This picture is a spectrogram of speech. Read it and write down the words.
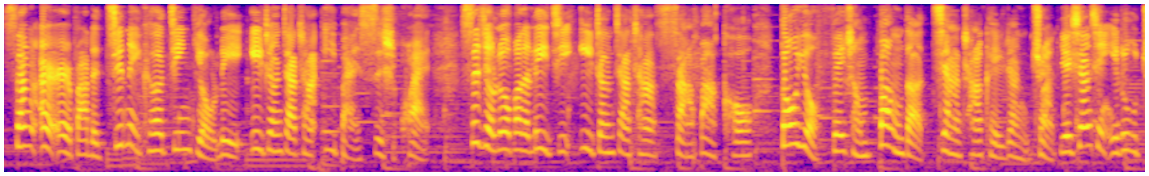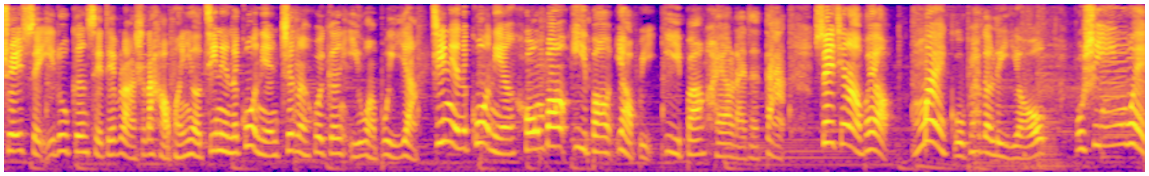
三二二八的金利科金有利，一张价差一百四十块，四九六八的利基，一张价差撒把抠，都有非常棒的价差可以让你赚。也相信一路追随、一路跟随 David 老师的好朋友，今年的过年真的会跟以往不一样。今年的过年红包一包要比一包还要来得大，所以，亲爱的好朋友，卖股票的理由不是因为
